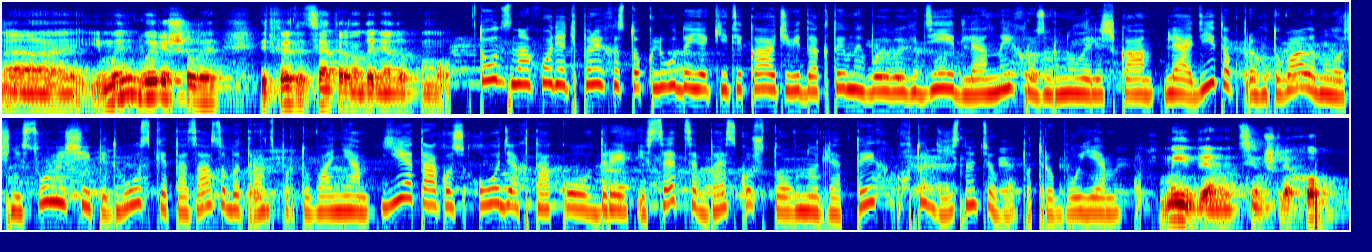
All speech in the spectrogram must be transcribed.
А, І ми вирішили відкрити центр надання допомоги. Тут знаходять прихисток люди, які тікають від активних бойових дій. Для них розгорнули ліжка. Для діток приготували молочні суміші, підгузки та засоби транспортування. Є також одяг та ковдри, і все це безкоштовно для тих, хто дійсно цього потребує. Ми йдемо цим шляхом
